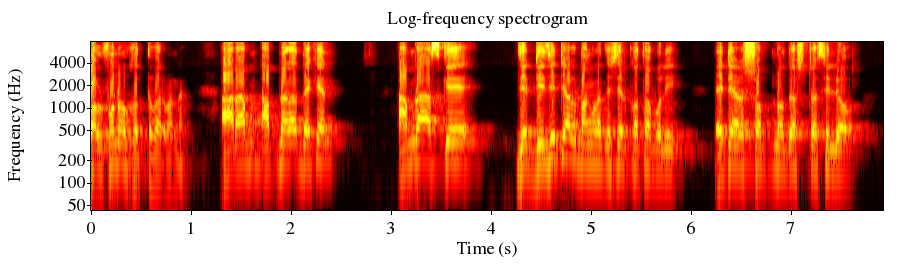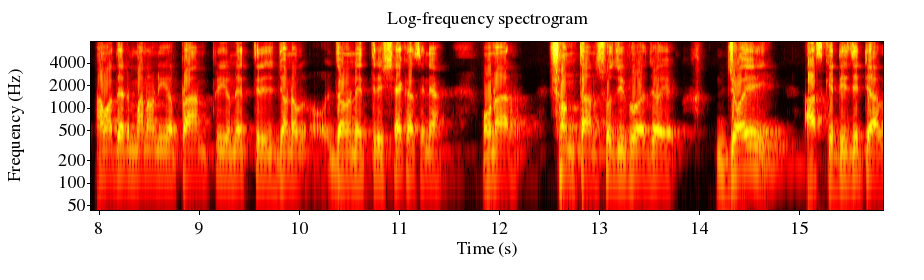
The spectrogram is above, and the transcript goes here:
কল্পনাও করতে পারবে না। আর আপনারা দেখেন, আমরা আজকে যে ডিজিটাল বাংলাদেশের কথা বলি, এটার স্বপ্ন স্বপ্নদ্রষ্টা ছিল আমাদের মাননীয় প্রাণ প্রিয় নেত্রী জন, জননেত্রী শেখ হাসিনা, ওনার সন্তান সজীব জয়, জয়েই আজকে ডিজিটাল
